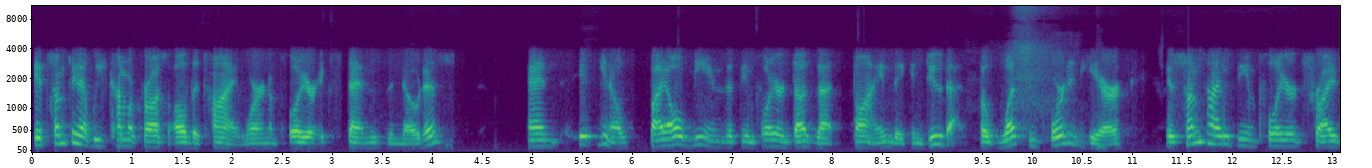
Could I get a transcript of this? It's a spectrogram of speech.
it's something that we come across all the time where an employer extends the notice and, it, you know, by all means, if the employer does that, fine, they can do that. But what's important here is sometimes the employer tries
